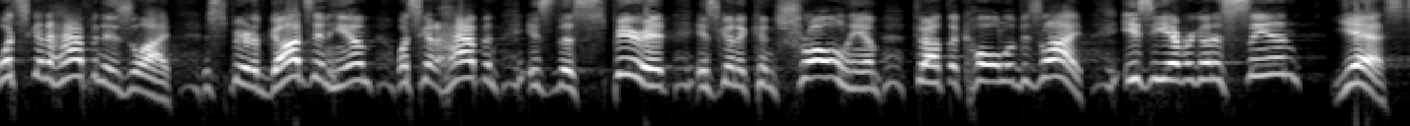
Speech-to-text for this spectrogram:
What's going to happen in his life? The Spirit of God's in him. What's going to happen is the Spirit is going to control him throughout the whole of his life. Is he ever going to sin? Yes.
